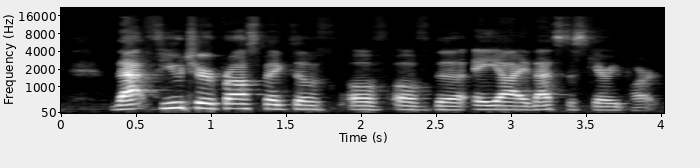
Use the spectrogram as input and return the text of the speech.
that future prospect of of of the AI, that's the scary part.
